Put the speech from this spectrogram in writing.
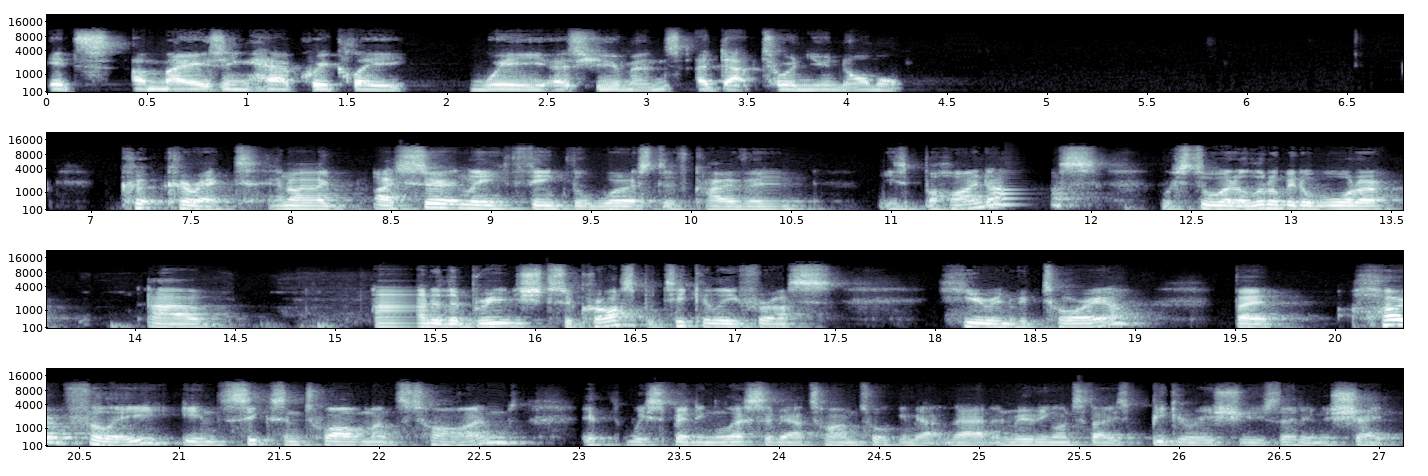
It's amazing how quickly we as humans adapt to a new normal. correct, and I I certainly think the worst of COVID is behind us. We've still got a little bit of water uh, under the bridge to cross, particularly for us here in Victoria. But hopefully, in six and 12 months' time, it, we're spending less of our time talking about that and moving on to those bigger issues that shape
